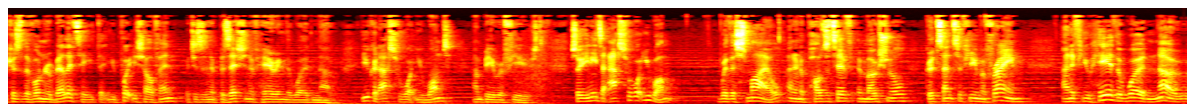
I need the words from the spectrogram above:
because of the vulnerability that you put yourself in, which is in a position of hearing the word no. You could ask for what you want and be refused. So you need to ask for what you want with a smile and in a positive, emotional, good sense of humor frame. And if you hear the word no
